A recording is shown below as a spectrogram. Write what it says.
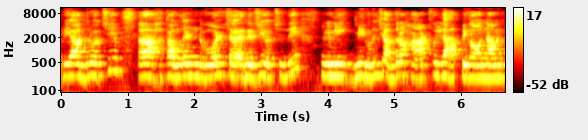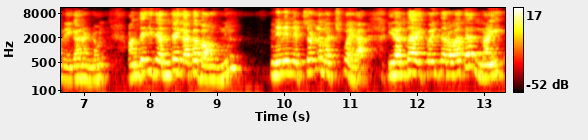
ప్రియ అందరూ వచ్చి థౌజండ్ వోల్ట్ ఎనర్జీ వచ్చింది. మీ మీ గురించి అందరం హార్ట్ఫుల్గా హ్యాపీగా ఉన్నామని ప్రియగారు అనడం. అంతే ఇది అంతా ఇలాగా బాగుంది. నేను నేను ఎపిసోడ్లో మర్చిపోయా. ఇదంతా అయిపోయిన తర్వాత నైట్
